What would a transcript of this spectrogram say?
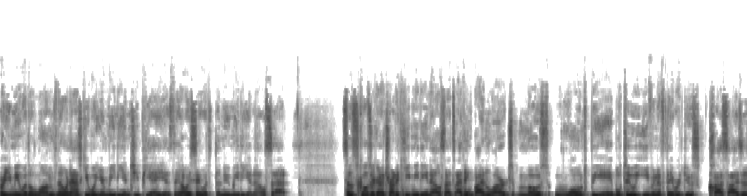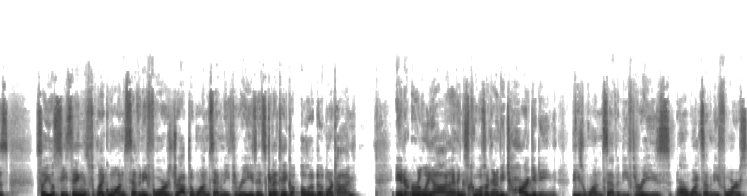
or you meet with alums, no one asks you what your median GPA is. They always say, what's the new median LSAT? So schools are going to try to keep median LSATs. I think by and large, most won't be able to, even if they reduce class sizes. So you'll see things like 174s drop to 173s. It's going to take a little bit more time. And early on, I think schools are going to be targeting these 173s or 174s.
